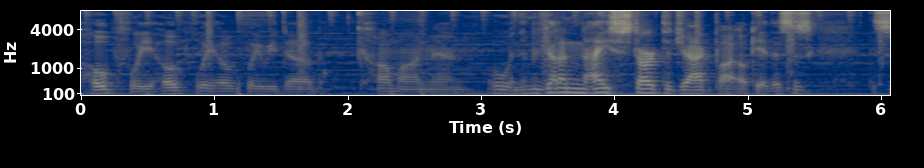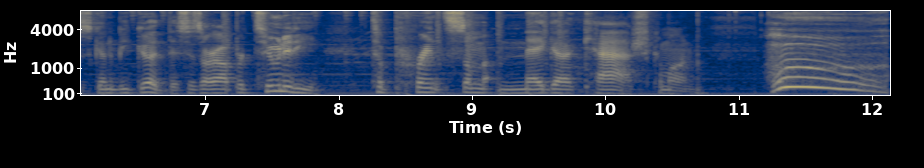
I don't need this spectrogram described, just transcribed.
hopefully, hopefully, hopefully we dub. Come on, man. Oh, and then we've got a nice start to jackpot. Okay, this is, this is gonna be good. This is our opportunity to print some mega cash. Come on. Whew.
